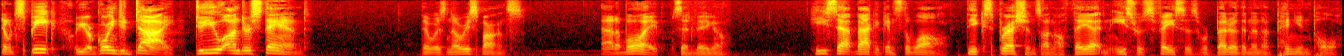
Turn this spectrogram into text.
don't speak, or you're going to die. Do you understand? There was no response. Attaboy, said Viekko. He sat back against the wall. The expressions on Althea and Isra's faces were better than an opinion poll.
